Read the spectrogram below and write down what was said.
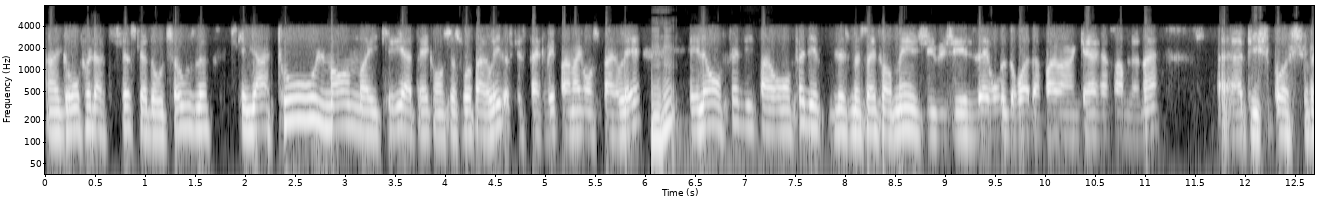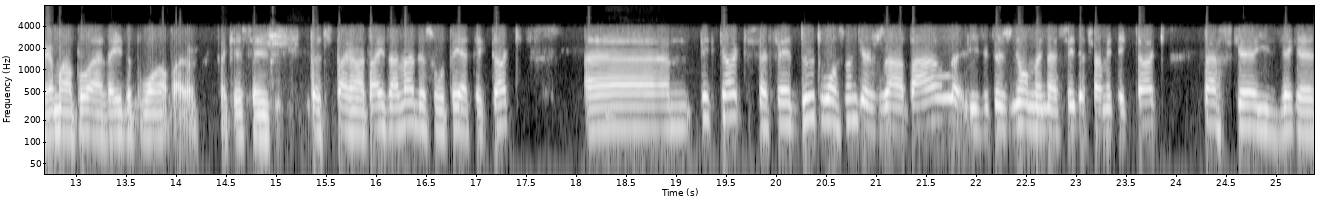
un gros feu d'artifice que d'autres choses. Là. Parce que hier, tout le monde m'a écrit après qu'on se soit parlé, parce que c'est arrivé pendant qu'on se parlait. Mhm. Et là, on fait des on fait des. Là, je me suis informé, j'ai j'ai zéro le droit de faire un grand rassemblement. Euh, puis je suis pas, je suis vraiment pas à veille de pouvoir en faire. Fait que c'est petite parenthèse avant de sauter à TikTok. Euh, TikTok, ça fait deux, trois semaines que je vous en parle. Les États-Unis ont menacé de fermer TikTok parce qu'ils disaient que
